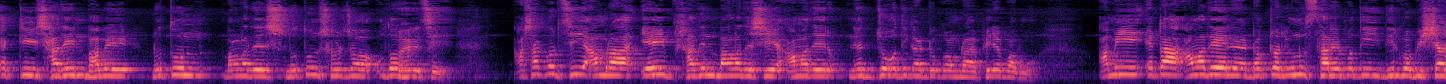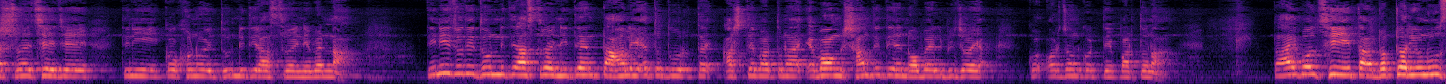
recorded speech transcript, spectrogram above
একটি স্বাধীনভাবে নতুন বাংলাদেশ, নতুন সূর্য উদয় হয়েছে। আশা করছি আমরা এই স্বাধীন বাংলাদেশে আমাদের ন্যায্য অধিকারটুকু আমরা ফিরে পাব। আমি এটা আমাদের ডক্টর ইউনুস স্যারের প্রতি দীর্ঘ বিশ্বাস রয়েছে যে তিনি কখনোই দুর্নীতির আশ্রয় নেবেন না। তিনি যদি দুর্নীতির আশ্রয় নিতেন তাহলে এত দূর আসতে পারতো না এবং শান্তিতে নোবেল বিজয় অর্জন করতে পারতো না। তাই বলছি তা ডক্টর ইউনুস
